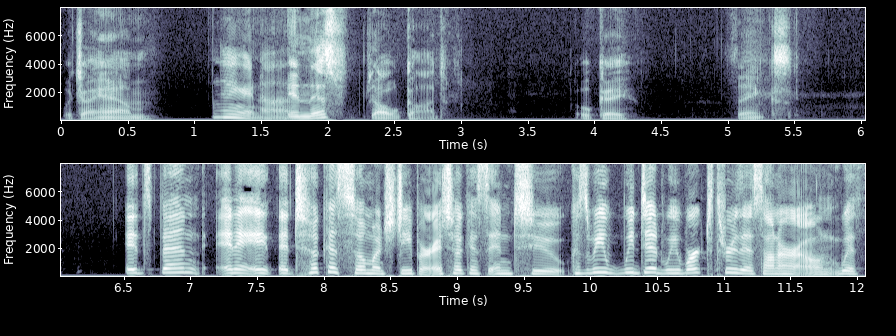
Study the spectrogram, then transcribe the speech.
which I am. No, you're not. In this, oh God. Okay. Thanks. It's been, and it, it took us so much deeper. It took us into, because we, we did, we worked through this on our own with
